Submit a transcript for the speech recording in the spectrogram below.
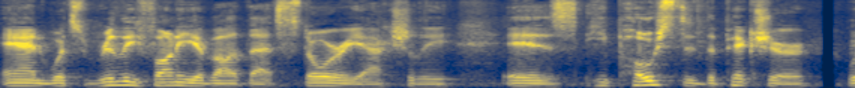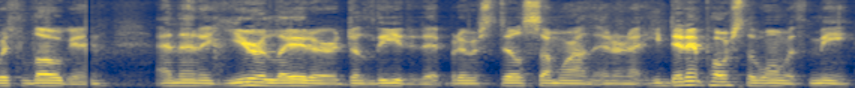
And what's really funny about that story actually is he posted the picture with Logan and then a year later deleted it, but it was still somewhere on the internet. He didn't post the one with me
